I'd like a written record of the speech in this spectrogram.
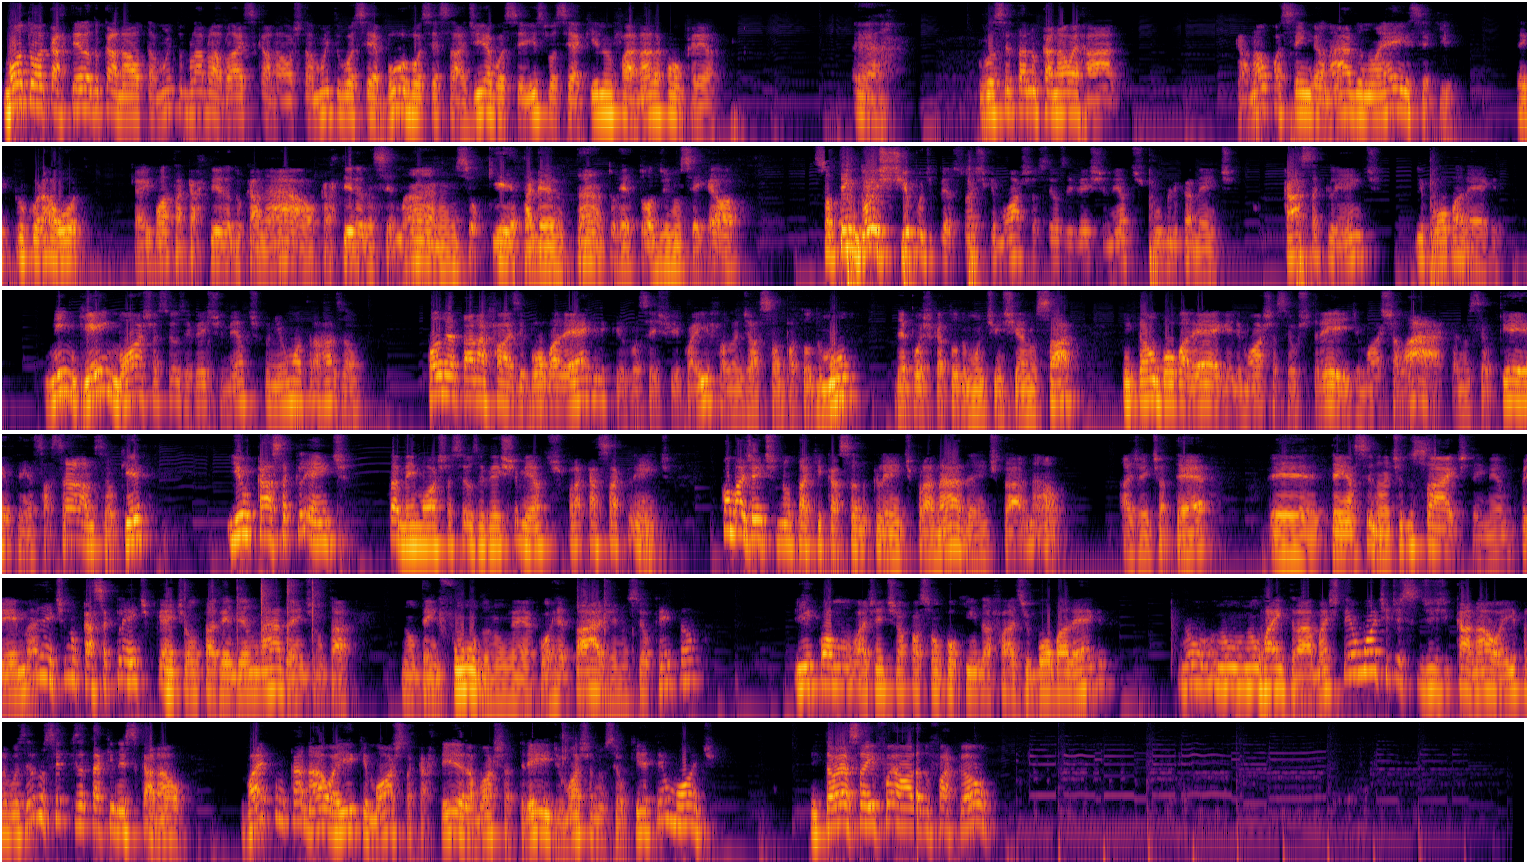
Monta uma carteira do canal, tá muito blá blá blá esse canal, está muito você é burro, você é sadia, você é isso, você é aquilo, não faz nada concreto. É, você está no canal errado. Canal para ser enganado não é esse aqui tem que procurar outro. Que aí bota a carteira do canal, carteira da semana, não sei o que, tá ganhando tanto, retorno de não sei o que. Ó. Só tem dois tipos de pessoas que mostram seus investimentos publicamente: caça-cliente e boba alegre. Ninguém mostra seus investimentos por nenhuma outra razão. Quando entrar na fase boba alegre, que vocês ficam aí falando de ação para todo mundo, depois fica todo mundo te enchendo o saco, então o Bobo Alegre, ele mostra seus trades, mostra lá, não sei o que, tem essa ação, não sei o que. E o caça-cliente também mostra seus investimentos para caçar cliente. Como a gente não está aqui caçando cliente para nada, a gente está. Não. A gente até é, tem assinante do site, tem membro prêmio, mas a gente não caça cliente, porque a gente não está vendendo nada, a gente não, tá, não tem fundo, não ganha corretagem, não sei o que, então e como a gente já passou um pouquinho da fase de boba alegre, não, não, não vai entrar. Mas tem um monte de, de, de canal aí para você. Eu não sei porque você está aqui nesse canal. Vai para um canal aí que mostra carteira, mostra trade, mostra não sei o que, tem um monte. Então essa aí foi a hora do facão.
